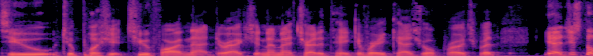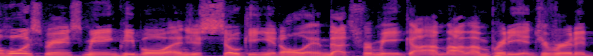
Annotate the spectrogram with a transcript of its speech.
to to push it too far in that direction, and I try to take a very casual approach. But yeah, just the whole experience, meeting people and just soaking it all in. That's for me. I'm I'm, I'm pretty introverted,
